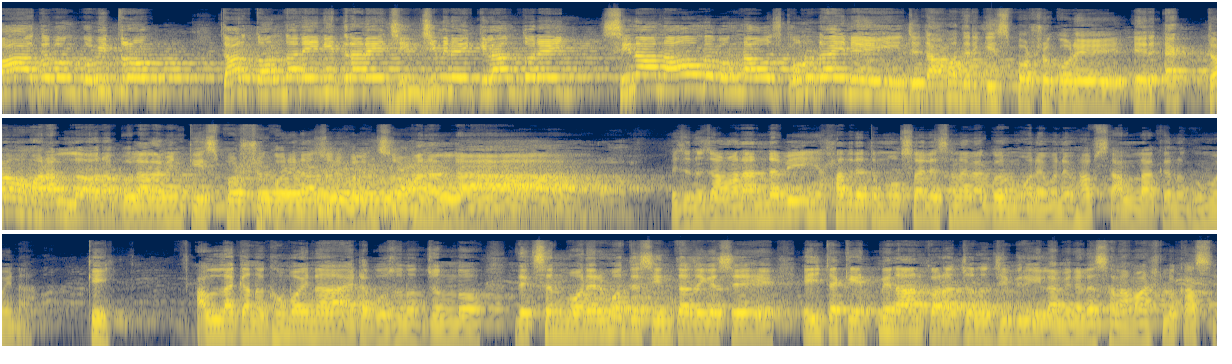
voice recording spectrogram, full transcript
পাক এবং পবিত্র। তার তন্দা নেই, নিদ্রা নেই, ঝিমঝিমি নেই, ক্লান্ত নেই, সিনা নাওম এবং নাওস কোনোটাই নেই যেটা আমাদেরকে স্পর্শ করে। এর একটাও আমার আল্লাহ রাব্বুল আলামিনকে স্পর্শ করে না। জোরে বলেন সোহান আল্লাহ এই জন্য জামানার নবী হাজরত মুসা সালাম একবার মনে মনে ভাবছে, আল্লাহ কেন ঘুমোয় না? কি? আল্লাহ কেন ঘুমোয় না? এটা বোঝানোর জন্য দেখছেন মনের মধ্যে চিন্তা জেগেছে। এইটাকে ইতমিনান করার জন্য জিবরিল আমিন আলাইহিস সালাম আসলো কাছে।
